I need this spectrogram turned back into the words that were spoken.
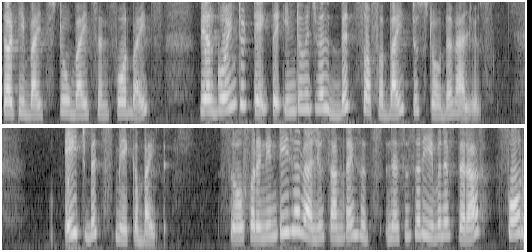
30 bytes, 2 bytes and 4 bytes, we are going to take the individual bits of a byte to store the values. 8 bits make a byte. So, for an integer value sometimes it is necessary even if there are 4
